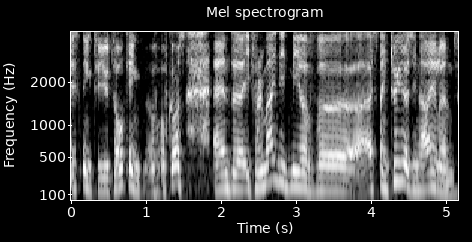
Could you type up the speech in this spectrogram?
listening to you talking, of, of course, and uh, it reminded me of. Uh, I spent two years in Ireland,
